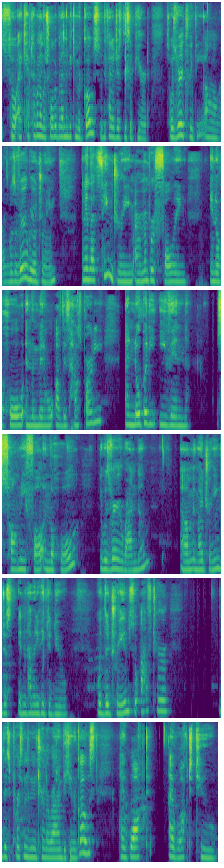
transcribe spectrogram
So I kept tapping on the shoulder, but then they became a ghost, so they kind of just disappeared. So it was very creepy. I don't know, guys. It was a very weird dream. And in that same dream, I remember falling in a hole in the middle of this house party, and nobody even saw me fall in the hole. It was very random. Um, in my dream, just it didn't have anything to do with the dream. So after this person didn't turn around and became a ghost, I walked. I walked to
